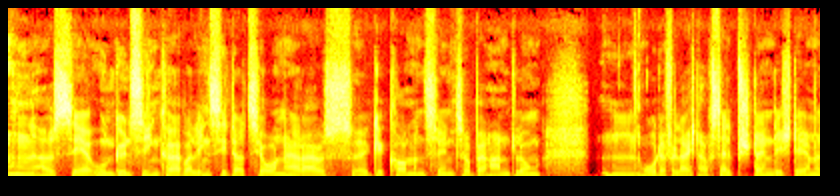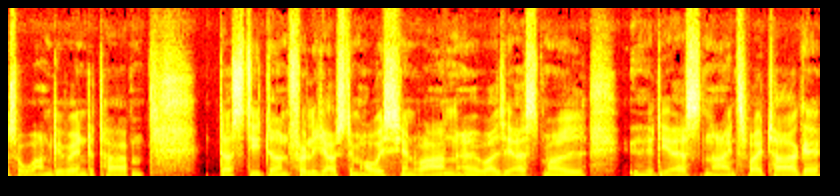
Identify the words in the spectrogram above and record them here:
aus sehr ungünstigen körperlichen Situationen heraus äh, sind zur Behandlung mm, oder vielleicht auch selbstständig DMSO angewendet haben, dass die dann völlig aus dem Häuschen waren, äh, weil sie erstmal äh, die ersten ein, zwei Tage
